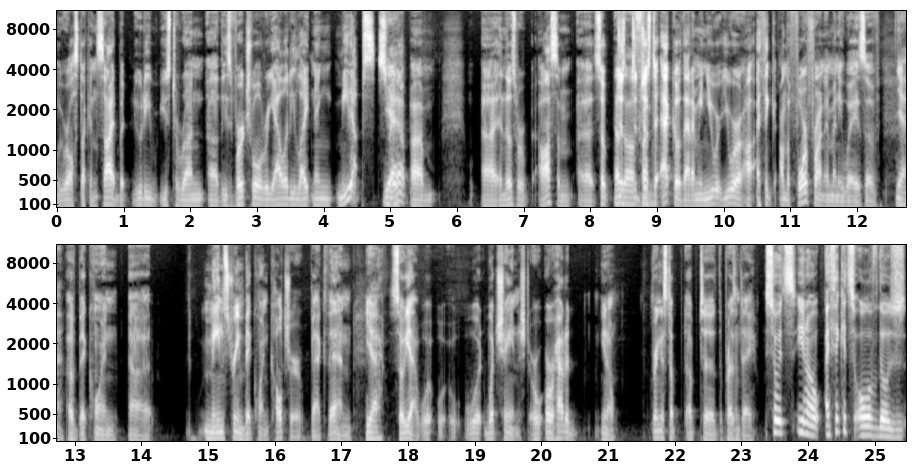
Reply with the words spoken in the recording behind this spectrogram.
We were all stuck inside, but Udi used to run uh, these virtual reality Lightning meetups straight Yeah. up. Um, uh, and those were awesome. Uh, so just to, just to echo that, I mean, you were you were uh, I think on the forefront in many ways of yeah, of Bitcoin, uh, mainstream Bitcoin culture back then. yeah. So yeah, what what what changed, or or how did you know bring us up up to the present day? So it's you know I think it's all of those.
